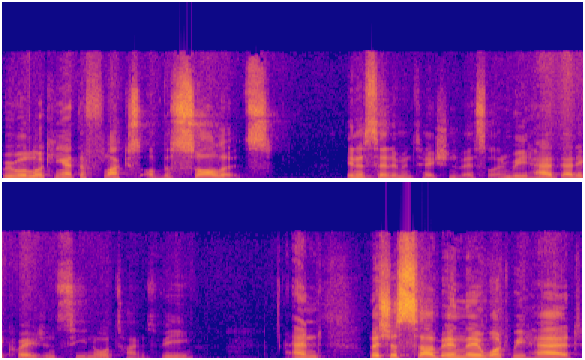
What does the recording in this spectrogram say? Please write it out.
we were looking at the flux of the solids in a sedimentation vessel, and we had that equation, C naught times V. And let's just sub in there what we had,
